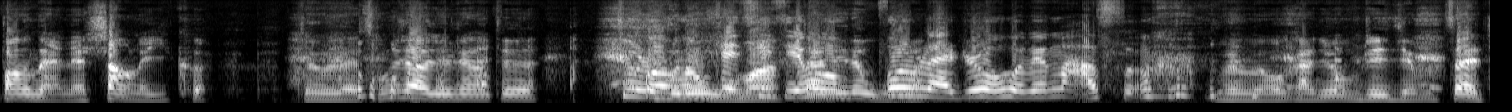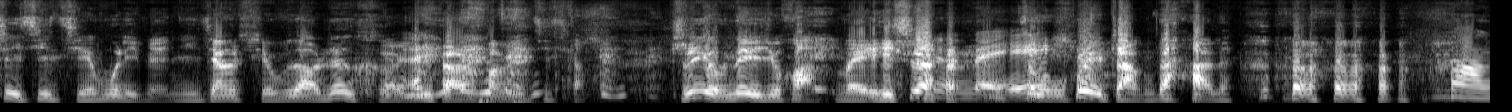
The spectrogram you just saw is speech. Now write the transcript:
帮奶奶上了一课。对不对？从小就这样，对，就是不能舞吗？这期节目播出来之后会被骂死。没有没有，我感觉我们这期节目在这期节目里面，你将学不到任何育儿方面技巧，只有那句话：没事儿，总会长大的。放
